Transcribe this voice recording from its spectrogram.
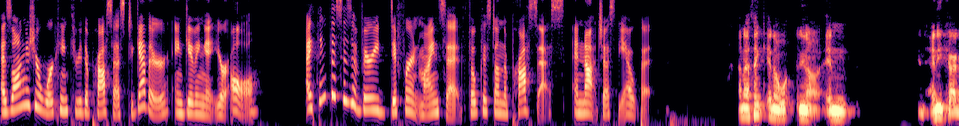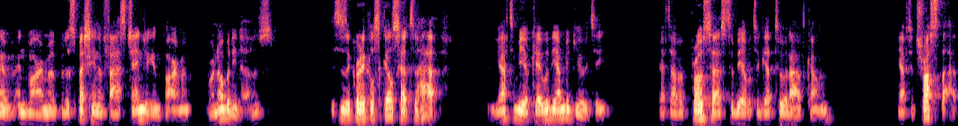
as long as you're working through the process together and giving it your all. I think this is a very different mindset focused on the process and not just the output. And I think in a you know in in any kind of environment, but especially in a fast changing environment where nobody knows, this is a critical skill set to have. You have to be okay with the ambiguity. You have to have a process to be able to get to an outcome. You have to trust that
